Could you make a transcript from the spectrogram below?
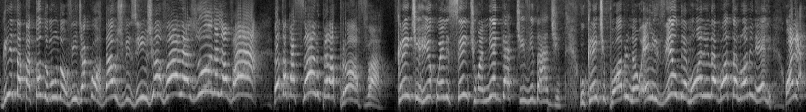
grita para todo mundo ouvir, de acordar os vizinhos. Jeová, me ajuda, Jeová! Eu estou passando pela prova. Crente rico, ele sente uma negatividade. O crente pobre, não. Ele vê o demônio e ainda bota nome nele. Olha,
